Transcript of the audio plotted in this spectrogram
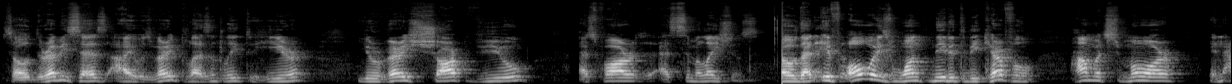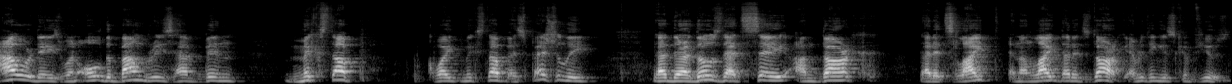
So the Rebbe says, I was very pleasantly to hear your very sharp view as far as assimilations. So that if always one needed to be careful, how much more in our days when all the boundaries have been mixed up, quite mixed up, especially that there are those that say on dark that it's light and on light that it's dark. Everything is confused.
